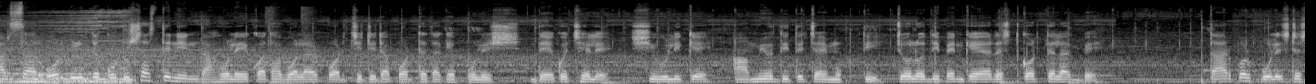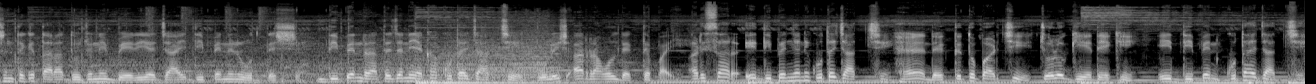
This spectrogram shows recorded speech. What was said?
আর স্যার, ওর বিরুদ্ধে কঠোর শাস্তি নিন। রাহুল এই কথা বলার পর চিঠিটা পড়তে থাকে পুলিশ। দেখো ছেলে, শিউলিকে আমিও দিতে চাই মুক্তি। চলো দীপেনকে অ্যারেস্ট করতে লাগবে। তারপর পুলিশ স্টেশন থেকে তারা দুজনেই বেরিয়ে যায় দীপেনের উদ্দেশ্যে। দীপেন রাতে জানি একা কোথায় যাচ্ছে, পুলিশ আর রাহুল দেখতে পাই। আরে স্যার, এই দীপেন জানি কোথায় যাচ্ছে? হ্যাঁ দেখতে তো পারছি, চলো গিয়ে দেখি। এই দীপেন কোথায় যাচ্ছে?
